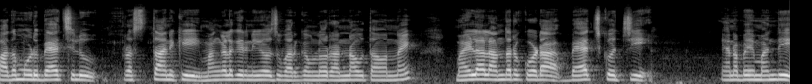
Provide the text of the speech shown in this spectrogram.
పదమూడు బ్యాచ్లు ప్రస్తుతానికి మంగళగిరి నియోజకవర్గంలో రన్ అవుతూ ఉన్నాయి. మహిళలందరూ కూడా బ్యాచ్కి వచ్చి ఎనభై మంది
